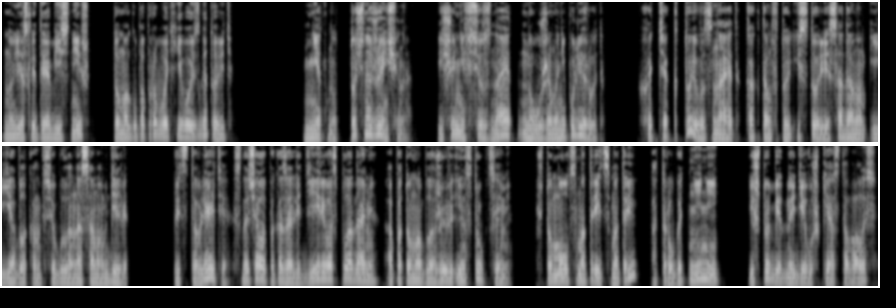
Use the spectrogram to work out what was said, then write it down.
но если ты объяснишь, то могу попробовать его изготовить». «Нет, ну точно женщина еще не все знает, но уже манипулирует. Хотя кто его знает, как там в той истории с Адамом и яблоком все было на самом деле. Представляете, сначала показали дерево с плодами, а потом обложили инструкциями, что, мол, смотреть смотри, а трогать ни-ни. И что бедной девушке оставалось?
